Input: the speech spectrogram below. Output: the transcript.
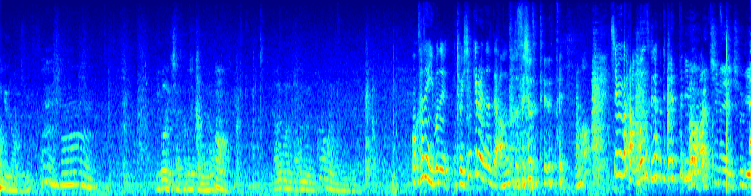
헐렁하게 들어가거든요. 음. 이거는 잘 잡으셨잖아요. 어. 다른 거는 잡으면 헐렁거리는 거예요. 어, 사장님 이번에 저희 신기로 했는데 안 벗으셔도 되는데. 어? 신발 안 벗으셔도 되는데 나 이번 아침에 저기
